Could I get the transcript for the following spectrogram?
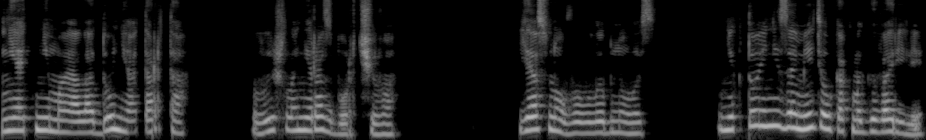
не отнимая ладони от рта. Вышло неразборчиво. Я снова улыбнулась. Никто и не заметил, как мы говорили.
